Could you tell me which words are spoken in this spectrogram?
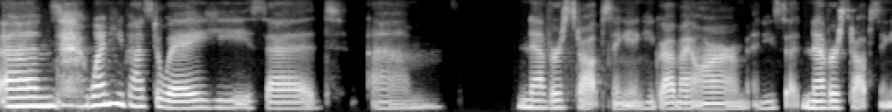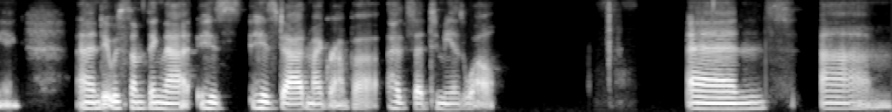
And when he passed away, he said, um, never stop singing. He grabbed my arm and he said, never stop singing. And it was something that his his dad, my grandpa, had said to me as well. And um,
